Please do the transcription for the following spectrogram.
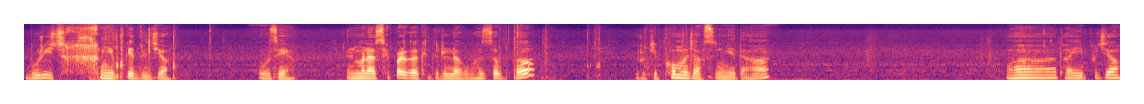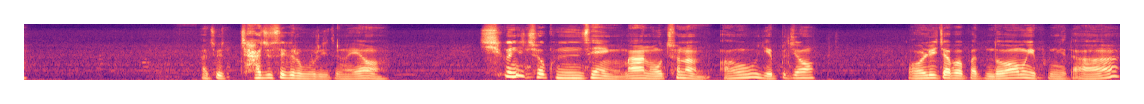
물이 참 예쁘게 들죠? 보세요. 얼마나 새빨갛게 들으려고 벌써부터 이렇게 폼을 잡습니다. 와, 다 예쁘죠? 아주 자주색으로 물이 드네요. 시그니처 군생 15,000원. 아우, 예쁘죠? 멀리 잡아봐도 너무 예쁩니다.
